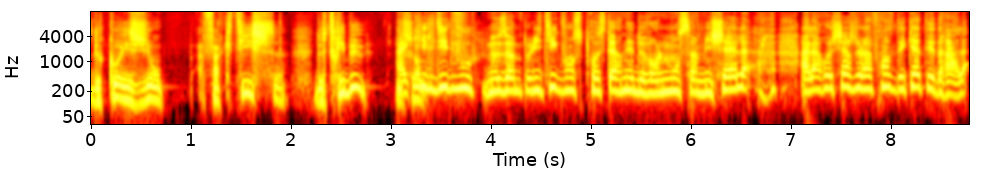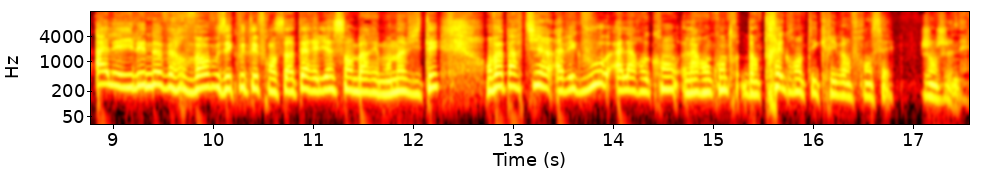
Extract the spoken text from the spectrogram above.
de cohésion factice, de tribus. Nous À sommes- qui le dites-vous? Nos hommes politiques vont se prosterner devant le Mont Saint-Michel à la recherche de la France des cathédrales. Allez, il est 9h20, vous écoutez France Inter, Elias Sambar est mon invité. On va partir avec vous à la rencontre d'un très grand écrivain français, Jean Genet.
